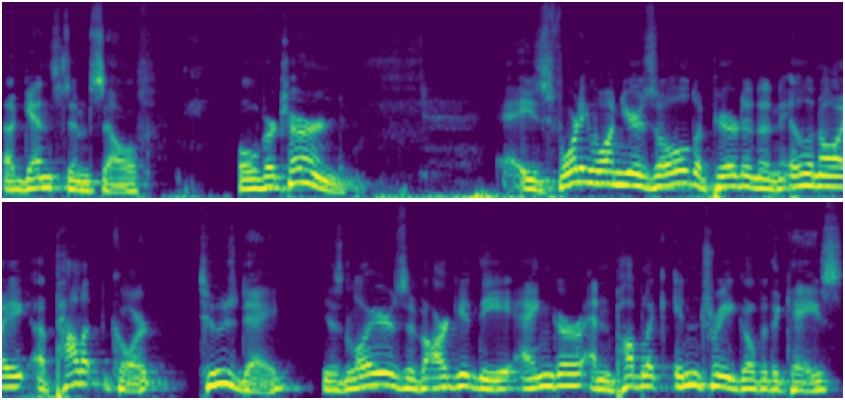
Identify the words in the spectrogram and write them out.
against himself overturned. He's 41 years old, appeared in an Illinois appellate court Tuesday. His lawyers have argued the anger and public intrigue over the case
